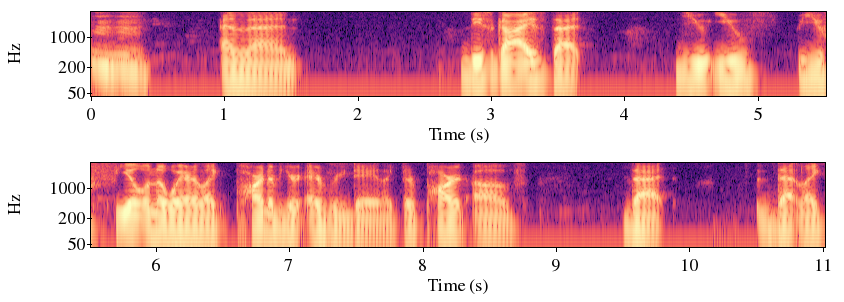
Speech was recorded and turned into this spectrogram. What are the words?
Mhm. and then these guys that you you you feel in a way like part of your everyday like they're part of that that like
